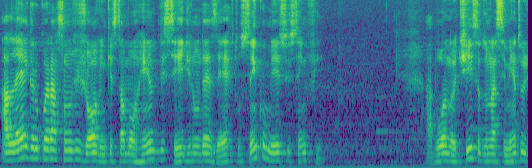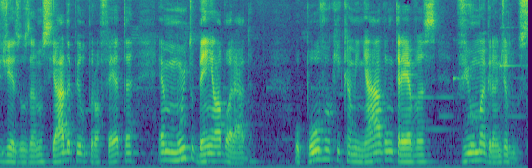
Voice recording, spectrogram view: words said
alegra o coração de jovem que está morrendo de sede num deserto sem começo e sem fim. A boa notícia do nascimento de Jesus anunciada pelo profeta é muito bem elaborada. O povo que caminhava em trevas viu uma grande luz.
